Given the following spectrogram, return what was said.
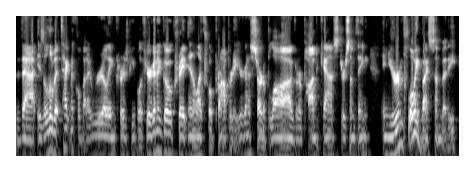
that is a little bit technical, but I really encourage people if you're going to go create intellectual property, you're going to start a blog or a podcast or something, and you're employed by somebody,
